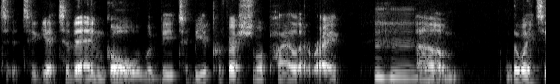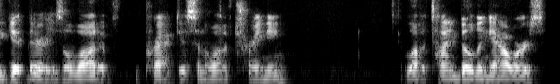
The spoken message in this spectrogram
to, to get to the end goal, would be to be a professional pilot, right? mm-hmm. Um, the way to get there is a lot of practice and a lot of training, a lot of time building hours,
